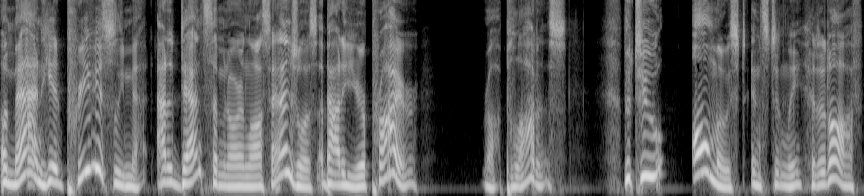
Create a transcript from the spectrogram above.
a man he had previously met at a dance seminar in Los Angeles about a year prior. Rob Pilatus. The two almost instantly hit it off,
